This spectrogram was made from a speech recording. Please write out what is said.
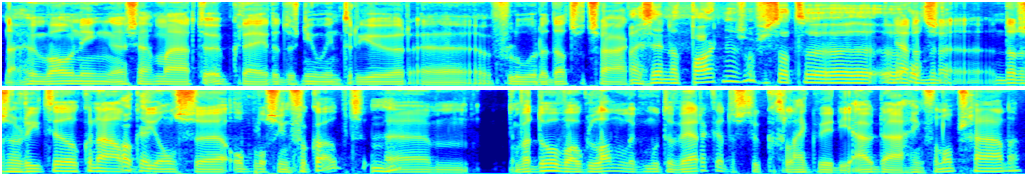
nou, hun woning uh, zeg maar, te upgraden. Dus nieuw interieur, uh, vloeren, dat soort zaken. Maar zijn dat partners of is dat... ja, dat is, dat is, een retailkanaal okay. die ons oplossing verkoopt. Mm -hmm. um, Waardoor we ook landelijk moeten werken. Dat is natuurlijk gelijk weer die uitdaging van opschalen.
